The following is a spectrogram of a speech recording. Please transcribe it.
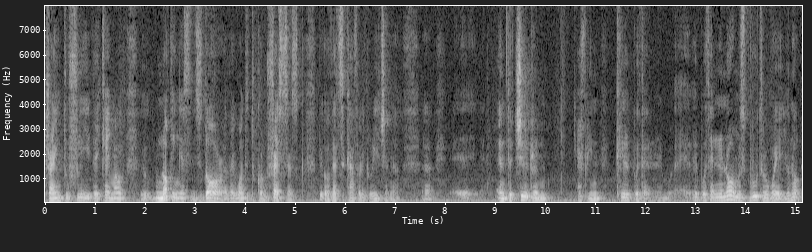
trying to flee. They came out uh, knocking at this door. And they wanted to confess, because that's a Catholic region. Uh, uh, and the children have been killed with a, with an enormous brutal way. You know,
